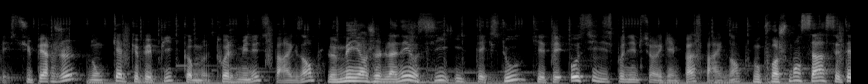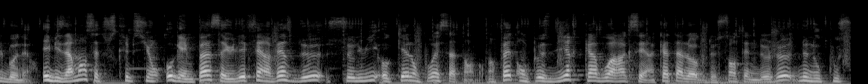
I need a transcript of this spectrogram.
des super jeux, donc quelques pépites comme 12 Minutes par exemple, le meilleur jeu de l'année aussi, It Takes Two, qui était aussi disponible sur le Game Pass par exemple. Donc franchement ça, c'était le bonheur. Et bizarrement, cette souscription au Game Pass a eu l'effet inverse de celui auquel on pourrait s'attendre. En fait, on peut se dire qu'avoir accès à un catalogue de centaines de jeux ne nous pousse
